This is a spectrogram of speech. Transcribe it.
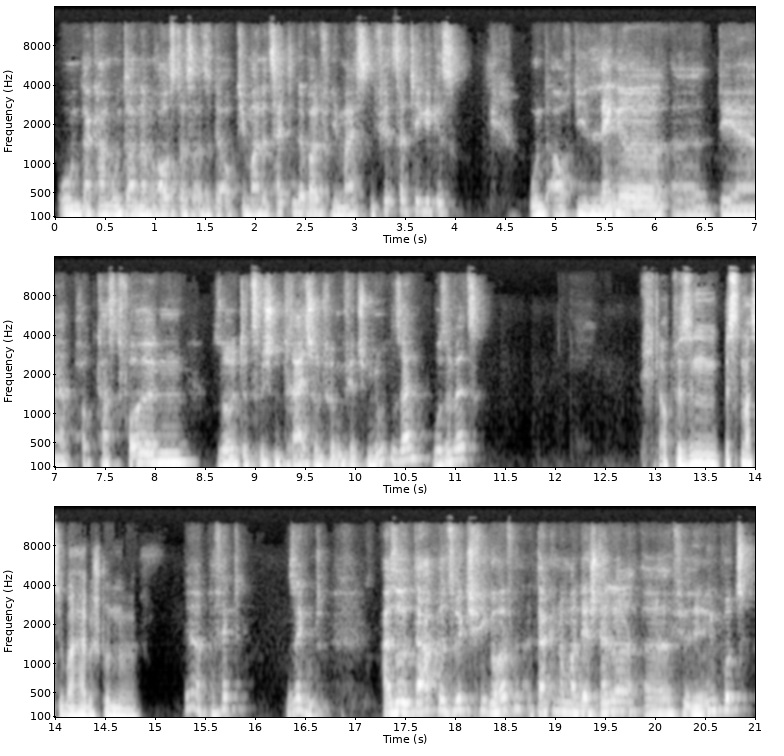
Und da kam unter anderem raus, dass also der optimale Zeitintervall für die meisten 14-tägig ist. Und auch die Länge äh, der Podcast-Folgen sollte zwischen 30 und 45 Minuten sein. Wo sind wir jetzt? Ich glaube, wir sind ein bisschen was über eine halbe Stunde. Ja, perfekt. Sehr gut. Also da habt ihr uns wirklich viel geholfen. Danke nochmal an der Stelle äh, für den Input.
